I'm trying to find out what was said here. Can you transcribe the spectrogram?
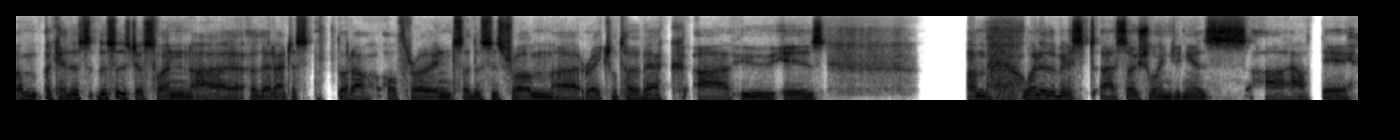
Um, okay, this this is just one uh, that I just thought I'll, I'll, throw in. So this is from uh, Rachel Toback, uh, who is um, one of the best uh, social engineers uh, out there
